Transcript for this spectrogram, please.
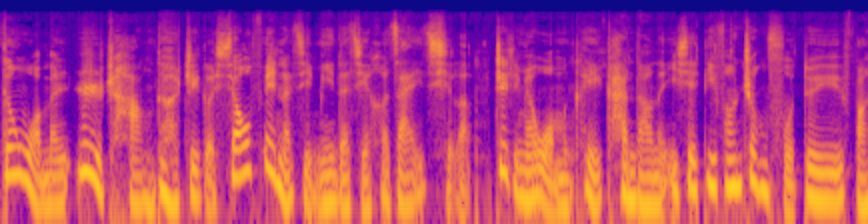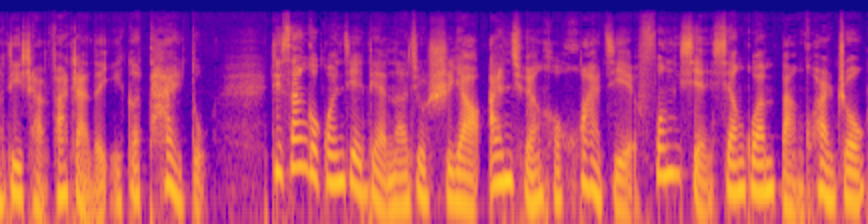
跟我们日常的这个消费呢紧密的结合在一起了。这里面我们可以看到呢，一些地方政府对于房地产发展的一个态度。第三个关键点呢，就是要安全和化解风险相关板块中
